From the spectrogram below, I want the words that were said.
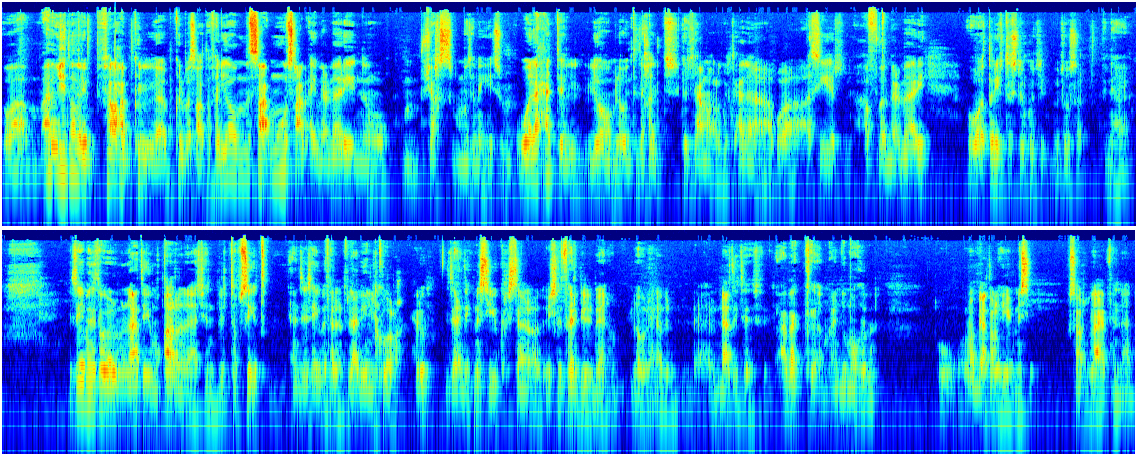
وهذا وجهة نظري بصراحة بكل بكل بساطة. فاليوم صعب مو صعب أي معماري إنه شخص متميز. ولا حتى اليوم لو أنت دخلت كليه عماره قلت أنا أبغى أصير أفضل معماري هو طريق تسلك وت- وتوصل في النهاية. زي لو نعطي مقارنة عشان للتبسيط يعني زي زي مثلا في لاعبين الكورة حلو؟ زي عندك ميسي وكريستيانو رونالدو إيش الفرق اللي بينهم؟ لو إحنا بن- بنعطي هذاك عنده موهبة وربي أعطاه هي ميسي وصار لاعب فنان.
